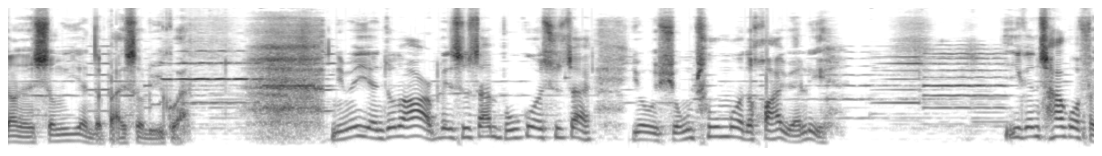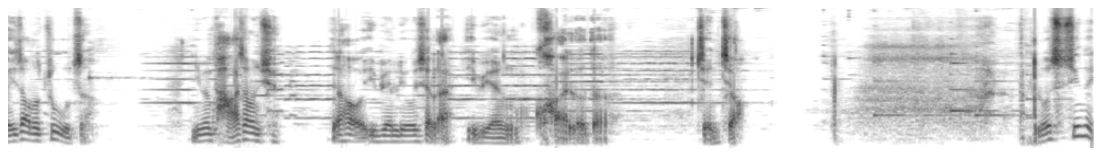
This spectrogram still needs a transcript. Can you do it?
让人生厌的白色旅馆。你们眼中的阿尔卑斯山，不过是在有熊出没的花园里一根插过肥皂的柱子。你们爬上去。然后一边溜下来，一边快乐的尖叫。罗斯金的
